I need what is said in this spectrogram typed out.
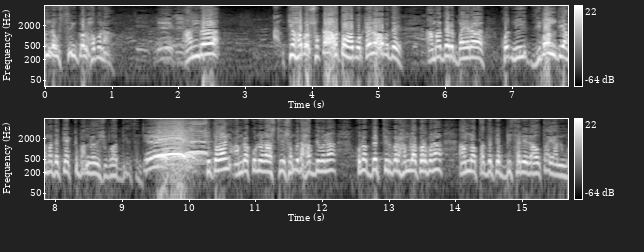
আমরা উচ্ছৃঙ্খল হব না। আমরা কি হব, শোকাহত হব, কেন হব আমাদের বাইরা জীবন দিয়ে আমাদেরকে একটি বাংলাদেশ উপহার দিয়েছেন। সুতরাং আমরা কোন রাষ্ট্রীয় সম্পদে হাত দেব না, কোন ব্যক্তির উপর হামলা করব না, আমরা তাদেরকে বিচারের আওতায় আনব।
